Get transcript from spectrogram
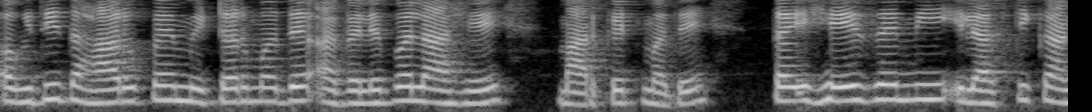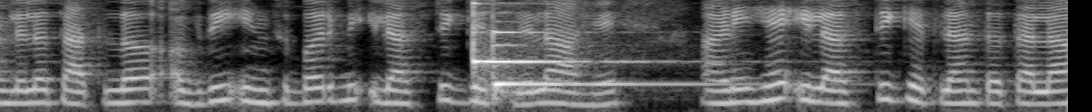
अगदी दहा रुपये मीटरमध्ये अवेलेबल आहे मार्केटमध्ये. तर हे जे मी इलास्टिक आणलेलं त्यातलं अगदी इंचभर मी इलास्टिक घेतलेलं आहे. आणि हे इलास्टिक घेतल्यानंतर त्याला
